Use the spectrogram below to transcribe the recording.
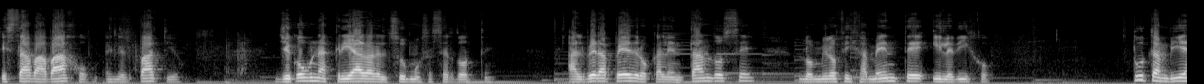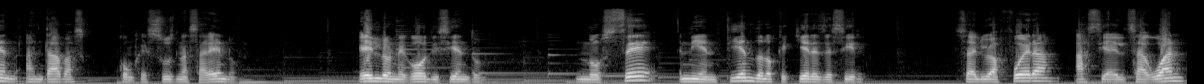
estaba abajo en el patio. Llegó una criada del sumo sacerdote. Al ver a Pedro calentándose, lo miró fijamente y le dijo, Tú también andabas con Jesús Nazareno. Él lo negó diciendo, No sé ni entiendo lo que quieres decir. Salió afuera hacia el zaguán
